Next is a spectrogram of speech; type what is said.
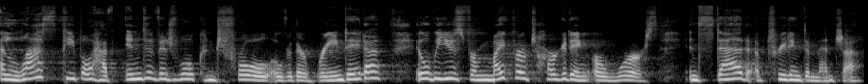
Unless people have individual control over their brain data, it will be used for micro targeting or worse instead of treating dementia.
